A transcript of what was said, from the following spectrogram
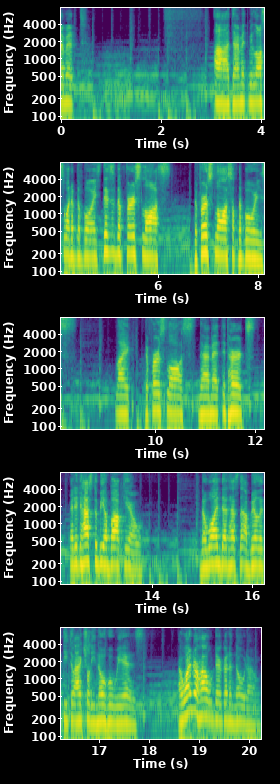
Damn it. Ah, damn it. We lost one of the boys. This is the first loss. The first loss of the boys. Like, the first loss. Damn it. It hurts. And it has to be Abbacchio. The one that has the ability to actually know who he is. I wonder how they're gonna know now.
